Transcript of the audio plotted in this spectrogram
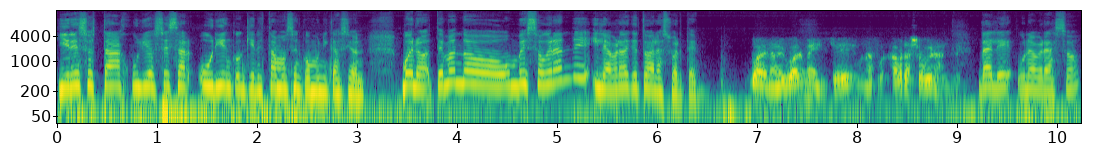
y en eso está Julio César Urien con quien estamos en comunicación. Bueno, te mando un beso grande y la verdad que toda la suerte. Bueno, igualmente, ¿eh? un abrazo grande. Dale, un abrazo.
